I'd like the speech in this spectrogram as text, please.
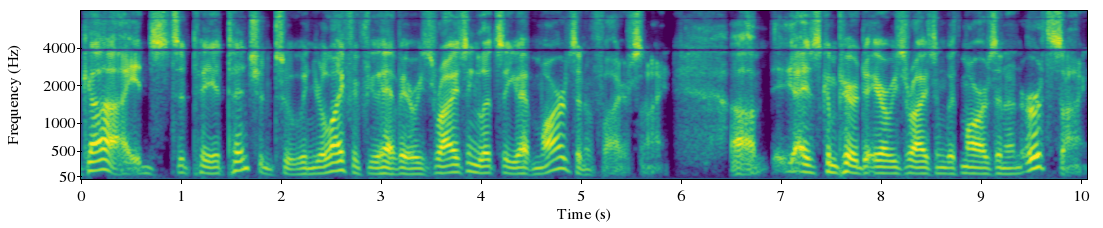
guides to pay attention to in your life if you have Aries rising. Let's say you have Mars in a fire sign, um, as compared to Aries rising with Mars in an earth sign,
